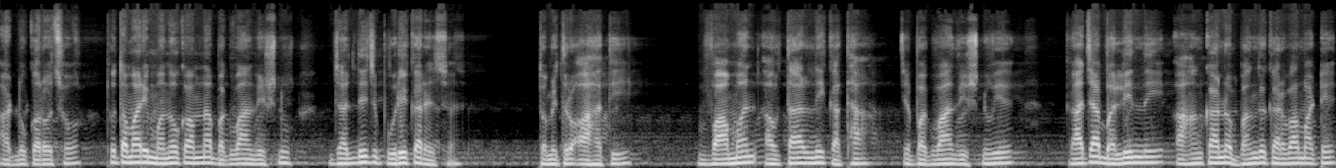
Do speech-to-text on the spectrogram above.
આટલું કરો છો તો તમારી મનોકામના ભગવાન વિષ્ણુ જલ્દી જ પૂરી કરે છે. તો મિત્રો આ હતી વામન અવતારની કથા જે ભગવાન વિષ્ણુએ રાજા બલિનની અહંકારનો ભંગ કરવા માટે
